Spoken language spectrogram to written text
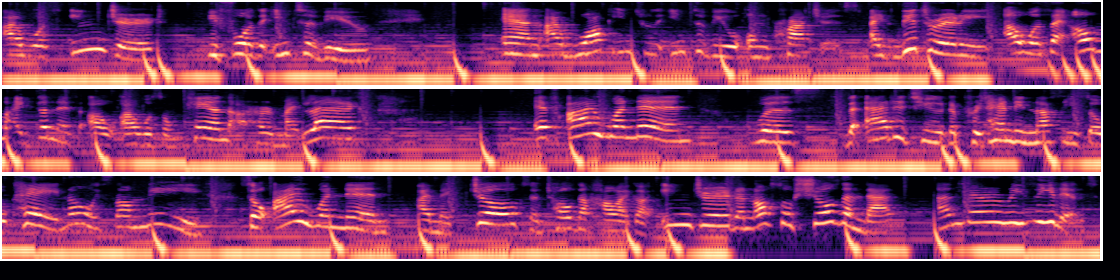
I was injured before the interview and I walked into the interview on crutches. I literally, I was like, oh my goodness, I, I was on can, I hurt my legs. If I went in with the attitude of pretending nothing is okay, no, it's not me. So I went in, I made jokes and told them how I got injured and also showed them that I'm very resilient.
